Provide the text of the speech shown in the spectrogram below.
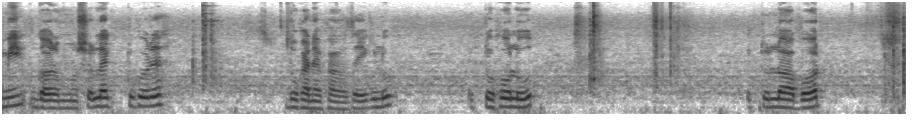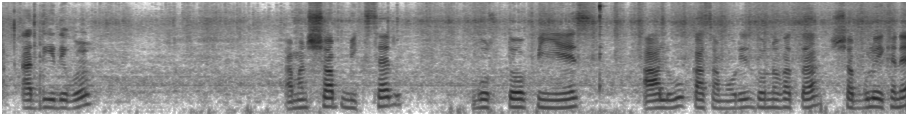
আমি গরম মশলা একটু করে। দোকানে পাওয়া যায়। এগুলো একটু হলুদ, একটু লবণ, আর দিয়ে দেব আমার সব মিক্সার, গোস্ত, পেঁয়াজ, আলু, কাঁচামরিচ, ধনেপাতা, সবগুলো এখানে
